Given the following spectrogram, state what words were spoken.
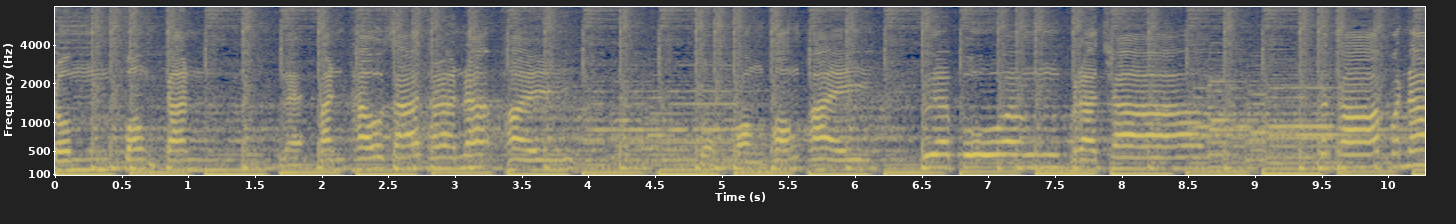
รมป้องกัน และบรรเทาสาธารณภัยปกป้องพ้องภัย เพื่อปวงประชา สถาปนา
